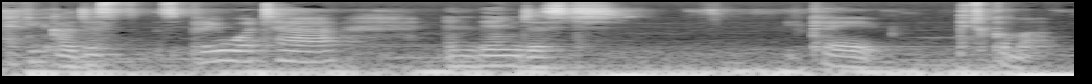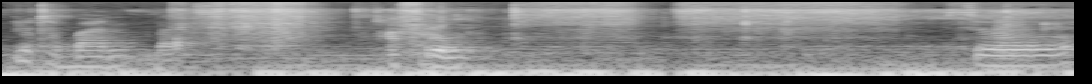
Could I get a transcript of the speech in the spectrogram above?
I think I'll just spray water and then just okay, not a bun but afro. So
